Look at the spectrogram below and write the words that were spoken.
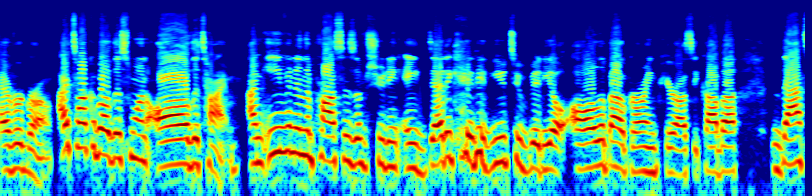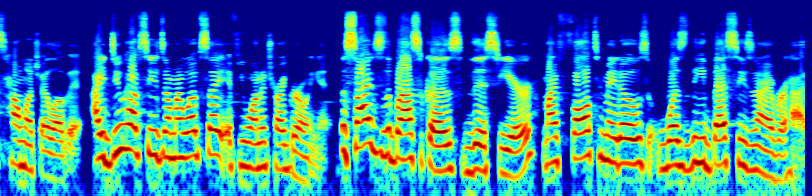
ever grown. I talk about this one all the time. I'm even in the process of shooting a dedicated YouTube video all about growing Piracicaba. That's how much I love it. I do have seeds on my website if you want to try growing it. Besides the brassicas this year, my fall tomatoes was the best season I ever had.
